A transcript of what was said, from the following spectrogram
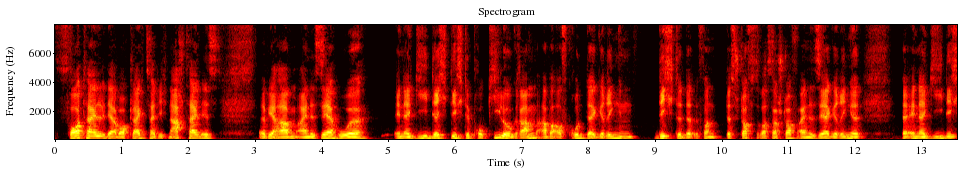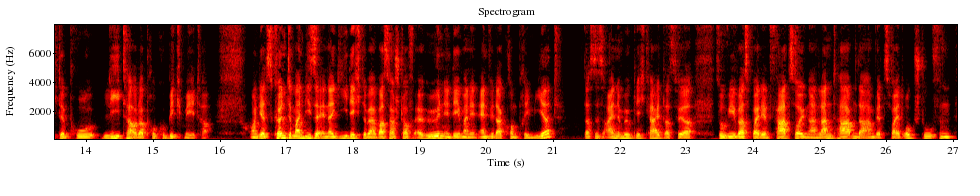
Vorteil, der aber auch gleichzeitig Nachteil ist. Äh, wir haben eine sehr hohe Energiedichte pro Kilogramm, aber aufgrund der geringen Dichte von, des Stoffs Wasserstoff eine sehr geringe äh, Energiedichte pro Liter oder pro Kubikmeter. Und jetzt könnte man diese Energiedichte beim Wasserstoff erhöhen, indem man ihn entweder komprimiert. Das ist eine Möglichkeit, dass wir, so wie wir es bei den Fahrzeugen an Land haben, da haben wir zwei Druckstufen,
